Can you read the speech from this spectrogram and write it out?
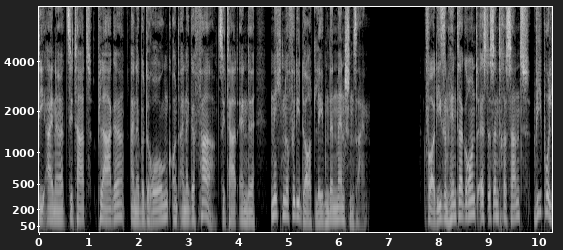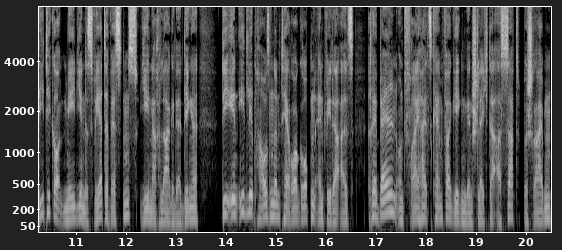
die eine Zitat Plage, eine Bedrohung und eine Gefahr Zitat Ende nicht nur für die dort lebenden Menschen seien. Vor diesem Hintergrund ist es interessant, wie Politiker und Medien des Wertewestens, je nach Lage der Dinge, die in Idlib hausenden Terrorgruppen entweder als Rebellen und Freiheitskämpfer gegen den Schlechter Assad beschreiben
